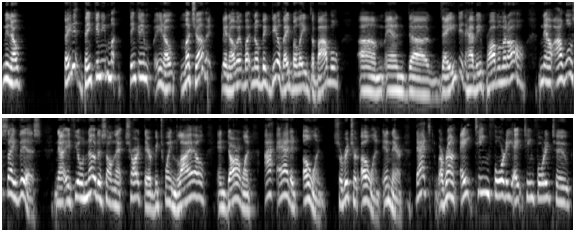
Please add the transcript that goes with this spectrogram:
you know, they didn't think any think any you know much of it. You know, it wasn't no big deal. They believed the Bible, um, and uh, they didn't have any problem at all. Now, I will say this: now, if you'll notice on that chart there between Lyell and Darwin, I added Owen, Sir Richard Owen in there. That's around 1840, 1842,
